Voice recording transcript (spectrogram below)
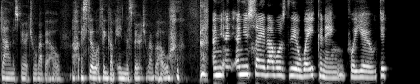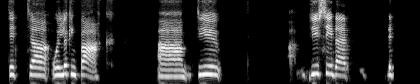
down a spiritual rabbit hole. I still think I'm in the spiritual rabbit hole. and and you say that was the awakening for you. Did did uh, we're looking back? Um, do you do you see that it,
